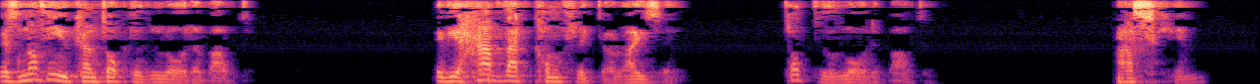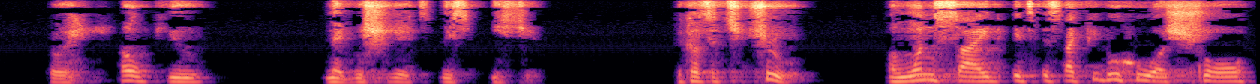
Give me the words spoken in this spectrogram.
There's nothing you can't talk to the Lord about. If you have that conflict arising, talk to the Lord about it. Ask Him to help you negotiate this issue. Because it's true. On one side, it's, it's like people who are sure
